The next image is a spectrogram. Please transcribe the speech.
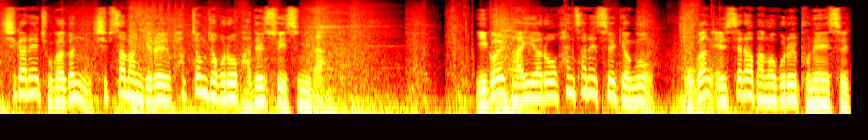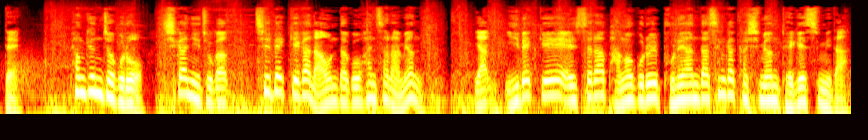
시간의 조각은 14만 개를 확정적으로 받을 수 있습니다. 이걸 다이아로 환산했을 경우 5강 엘세라 방어구를 분해했을 때 평균적으로 시간 2조각 700개가 나온다고 환산하면 약 200개의 엘세라 방어구를 분해한다 생각하시면 되겠습니다.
